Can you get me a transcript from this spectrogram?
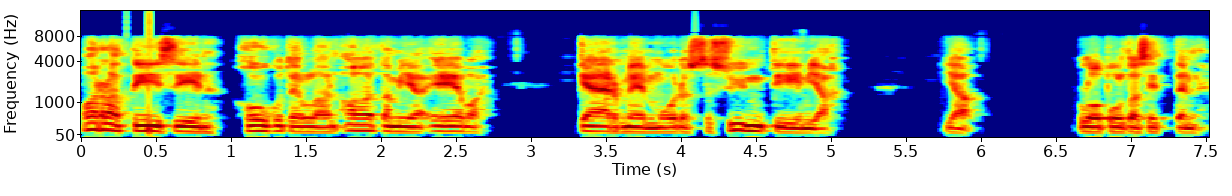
paratiisiin, houkutellaan Aatami ja Eeva käärmeen muodossa syntiin ja, ja lopulta sitten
